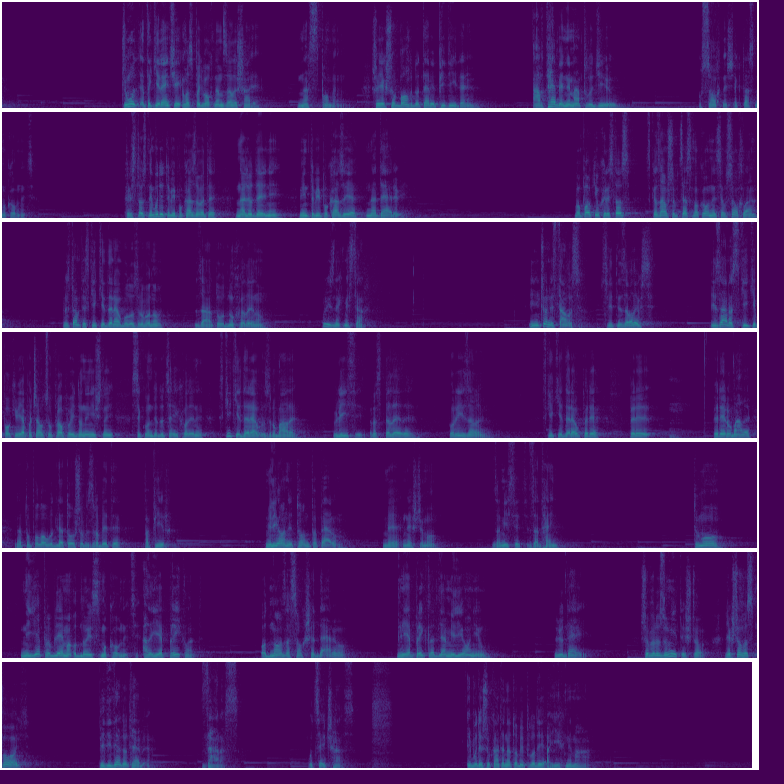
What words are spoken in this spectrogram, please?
Чому такі речі Господь Бог нам залишає? На спомин, що якщо Бог до тебе підійде, а в тебе нема плодів, усохнеш, як та смоковниця. Христос не буде тобі показувати на людині, Він тобі показує на дереві. Бо поки Христос сказав, щоб ця смоковниця всохла, представте, скільки дерев було зрубано за ту одну хвилину у різних місцях. І нічого не сталося, світ не завалився. І зараз, скільки, поки я почав цю проповідь до нинішньої секунди, до цієї хвилини, скільки дерев зрубали в лісі, розпилили, порізали, скільки дерев пере, пере, перерубали на ту полову для того, щоб зробити папір. Мільйони тонн паперу ми нищимо за місяць, за день. Тому не є проблема одної смоковниці, але є приклад одно засохше дерево, де є приклад для мільйонів людей, щоб розуміти, що якщо Господь підійде до тебе зараз, у цей час, і буде шукати на тобі плоди, а їх нема.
